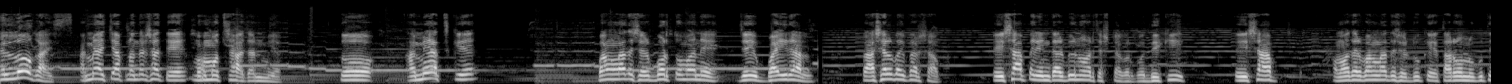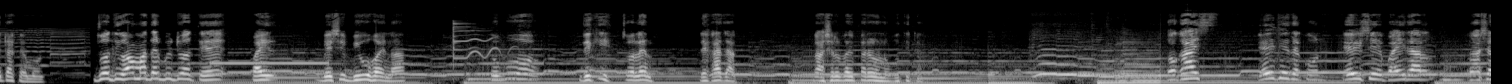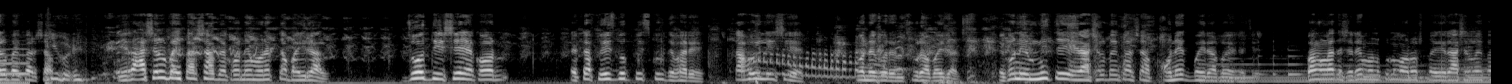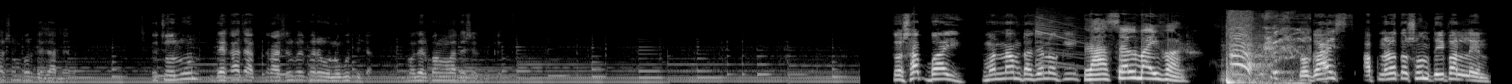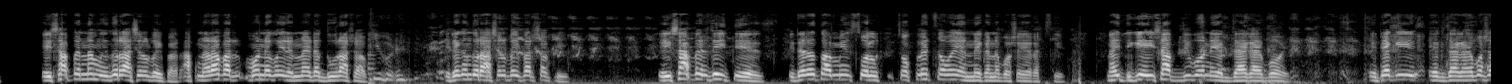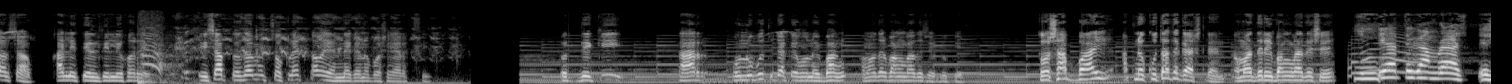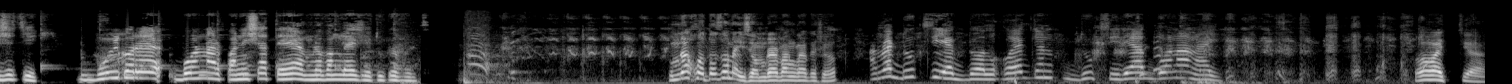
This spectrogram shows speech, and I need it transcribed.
Hello guys আমি আছি আপনাদের সাথে মোহাম্মদ শাহজাহান মিয়া। তো আমি আজকে বাংলাদেশের বর্তমানে যে ভাইরাল রাসেল ভাইপার সাপ, এই সাপের ইন্টারভিউ নেওয়ার চেষ্টা করব। দেখি এই সাপ আমাদের বাংলাদেশে ঢুকে তার অনুভূতিটা কেমন। যদিও আমাদের ভিডিওতে ভাই বেশি ভিউ হয় না, তবুও দেখি, চলেন, দেখা যাক রাসেল ভাইপারের অনুভূতিটা। তো গাইস এই যে দেখুন এই সে ভাইরাল রাসেল ভাইপার সাপ। এই রাসেল ভাইপার সাপ এখন এমন একটা ভাইরাল যদি সে এখন একটা ফেসবুক পেজ খুলতে পারে তাহলে সে মনে করেন পুরা ভাইরাল এখন এমনিতে এই রাসেল ভাইপার সাপ অনেক ভাইরাল হয়ে গেছে। বাংলাদেশের এমন কোনো মানুষ নাই এই রাসেল ভাইপার সম্পর্কে জানে না। তো চলুন দেখা যাক রাসেল ভাইপারের অনুভূতিটা আমাদের বাংলাদেশের ঢুকে তো সাপ ভাই তোমার নামটা যেন কি? রাসেল বাইফার তো গাইস আপনারা তো শুনতেই পারলেন এই সাপের নাম কিন্তু রাসেল ভাইপার আপনারা আবার মনে করেন না এটা দুরা সাপ। এটা কিন্তু রাসেল ভাইপার সাপই। এই সাপের যেই তেজ এটারও তো আমি চকলেট খাওয়াই এনে এখানে বসাই রাখছি। নাই থেকে এই সাপ জীবনে এক জায়গায় বয়। এটা কি এক জায়গায় বসার সাপ? খালি তেল তেলি করে। এই সাপ তো আমি চকলেট খাওয়াই এনে এখানে বসাই রাখছি। তো দেখি তার অনুভূতিটা কেমন হয় আমাদের বাংলাদেশে ঢুকে। তো সাপ ভাই আপনি কোথা থেকে আসলেন? আমাদের এই বাংলাদেশে। ইন্ডিয়া থেকে আমরা এসেছি। ভুল করে বন্যার পানির সাথে আমরা বাংলাদেশে ঢুকে পড়েছি। তোমরা কতজন আইছো আমরা বাংলাদেশে? আমরা ঢুকছি একদল কয়েকজন ঢুকছি রে এক গোনা নাই। ও আচ্ছা।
